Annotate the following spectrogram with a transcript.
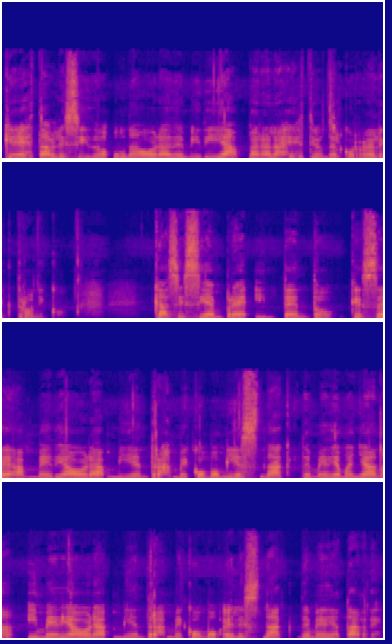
que he establecido una hora de mi día para la gestión del correo electrónico. Casi siempre intento que sea media hora mientras me como mi snack de media mañana y media hora mientras me como el snack de media tarde.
